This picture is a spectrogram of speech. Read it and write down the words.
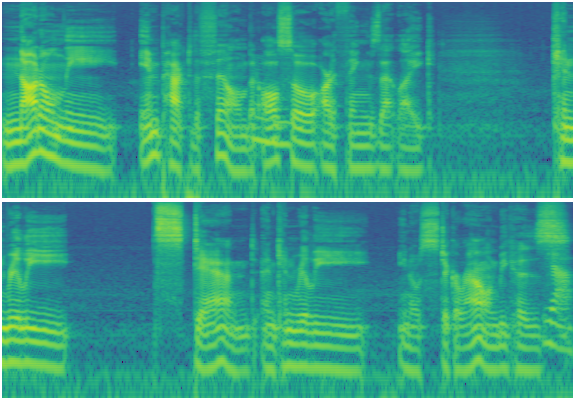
not only impact the film, but also are things that like can really stand and can really you know stick around because Yeah.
